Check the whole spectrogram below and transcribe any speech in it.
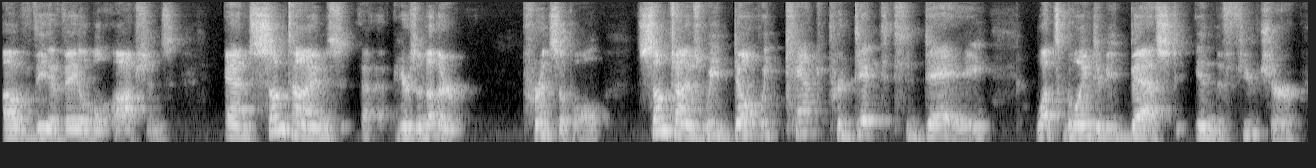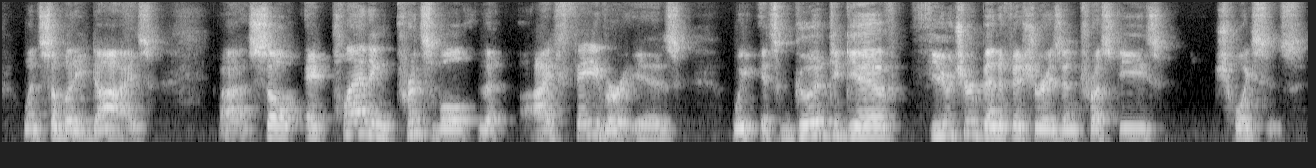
of the available options. And sometimes, uh, here's another principle sometimes we don't, we can't predict today what's going to be best in the future when somebody dies. Uh, so a planning principle that I favor is we it's good to give future beneficiaries and trustees choices.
